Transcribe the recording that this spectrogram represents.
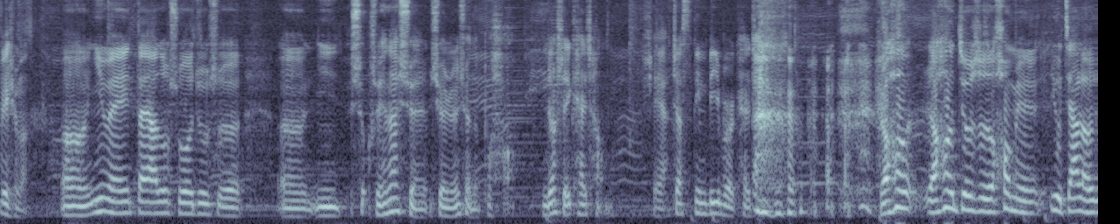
为什么？嗯，因为大家都说就是，嗯，你首首先他选选人选的不好。你知道谁开场吗？谁呀？Justin Bieber 开场。然后，然后就是后面又加了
